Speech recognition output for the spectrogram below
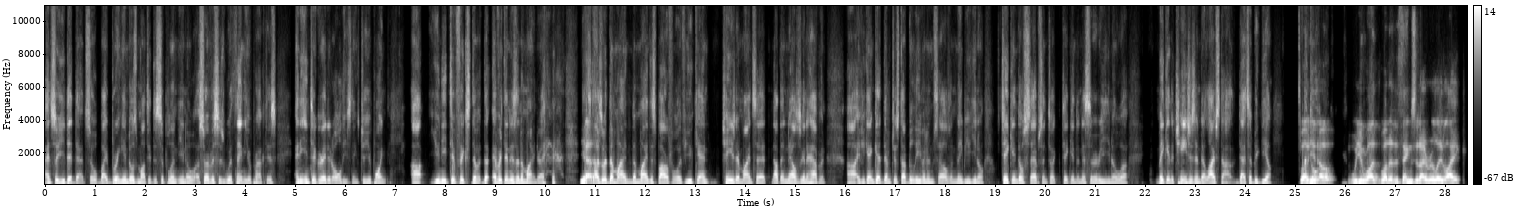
And so you did that. So by bringing those multidiscipline, you know, uh, services within your practice, and he integrated all these things. To your point, uh, you need to fix the, the everything is in the mind, right? Yeah. it starts with the mind. The mind is powerful. If you can't change their mindset, nothing else is going to happen. Uh, if you can't get them to start believing themselves and maybe you know taking those steps and t- taking the necessary, you know, uh, making the changes in their lifestyle, that's a big deal. Well, you know, you, one, one of the things that I really like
